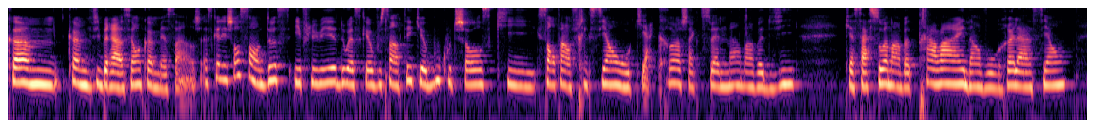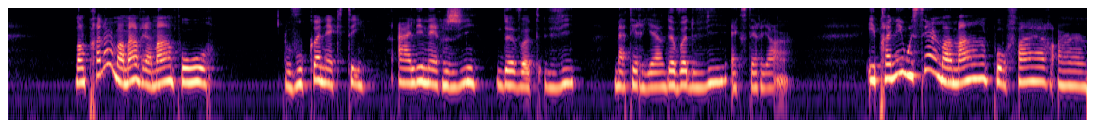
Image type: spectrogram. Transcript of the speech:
comme, comme vibration, comme message? Est-ce que les choses sont douces et fluides ou est-ce que vous sentez qu'il y a beaucoup de choses qui, sont en friction ou qui accrochent actuellement dans votre vie, que ça soit dans votre travail, dans vos relations? Donc, prenez un moment vraiment pour vous connecter à l'énergie de votre vie matérielle, de votre vie extérieure. Et prenez aussi un moment pour faire un,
